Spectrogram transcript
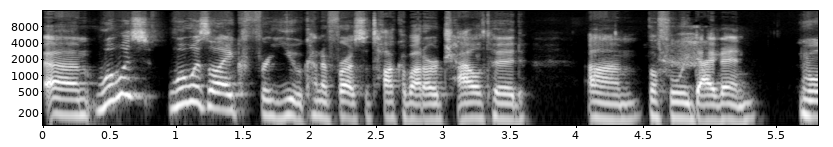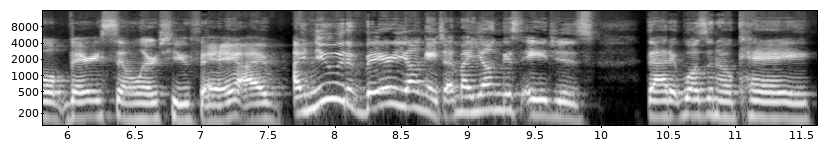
um, what was what was like for you, kind of for us to talk about our childhood um, before we dive in? Well, very similar to you, Fei. I I knew at a very young age, at my youngest ages, that it wasn't okay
